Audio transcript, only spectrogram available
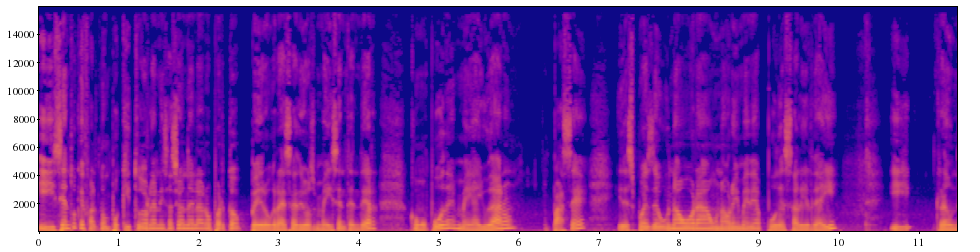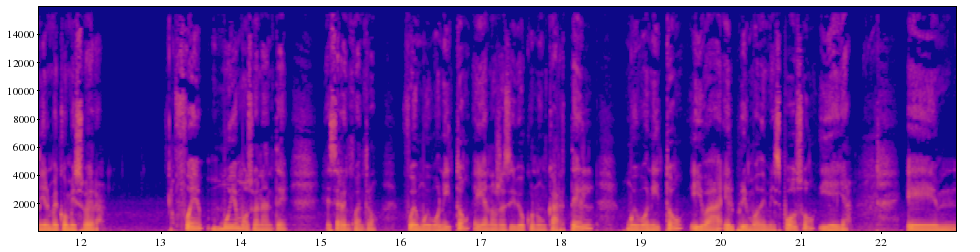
y siento que falta un poquito de organización en el aeropuerto, pero gracias a Dios me hice entender como pude, me ayudaron pasé y después de una hora, una hora y media pude salir de ahí y reunirme con mi suegra. Fue muy emocionante ese reencuentro. Fue muy bonito. Ella nos recibió con un cartel muy bonito. Iba el primo de mi esposo y ella. Em,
